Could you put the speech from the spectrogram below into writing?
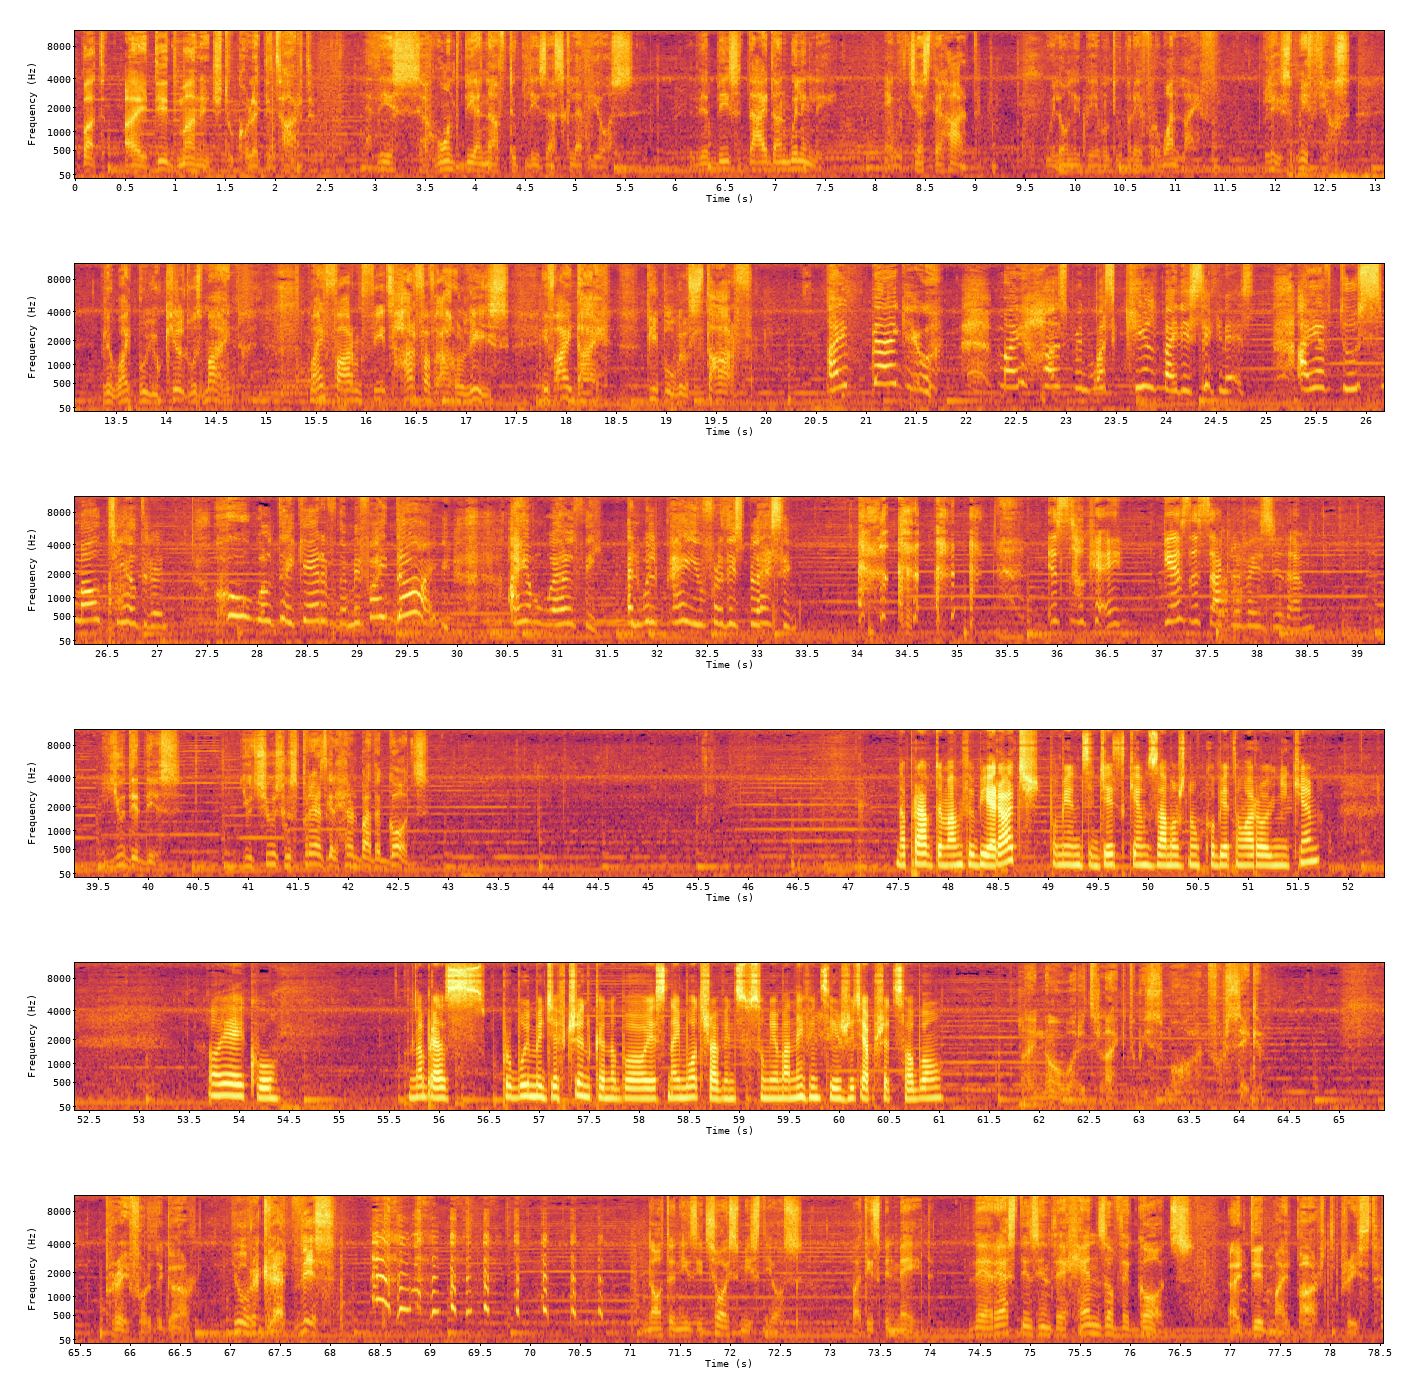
But I did manage to collect its heart. This won't be enough to please Asclepios. The beast died unwillingly, and with just a heart, we'll only be able to pray for one life. Please, Mythios. The white bull you killed was mine. My farm feeds half of Arolis. If I die, people will starve. I beg you! My husband was killed by this sickness. I have two small children. Who will take care of them if I die? I am wealthy and will pay you for this blessing. It's okay. Give the sacrifice to them. You did this. You choose whose prayers get heard by the gods. Naprawdę mam wybierać pomiędzy dzieckiem, zamożną kobietą a rolnikiem? Ojejku. Dobra, spróbujmy dziewczynkę, no bo jest najmłodsza, więc w sumie ma najwięcej życia przed sobą. I know what it's like to be small and forsaken. Pray for the girl. You'll regret this. Not an easy choice, Mystios, but it's been made. The rest is in the hands of the gods. I did my part, priest.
